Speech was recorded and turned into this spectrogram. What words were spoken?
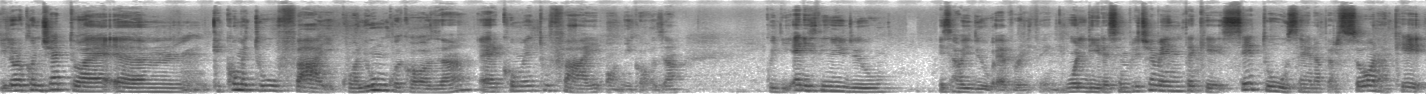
il loro concetto è um, che come tu fai qualunque cosa è come tu fai ogni cosa. Quindi anything you do is how you do everything. Vuol dire semplicemente che se tu sei una persona che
